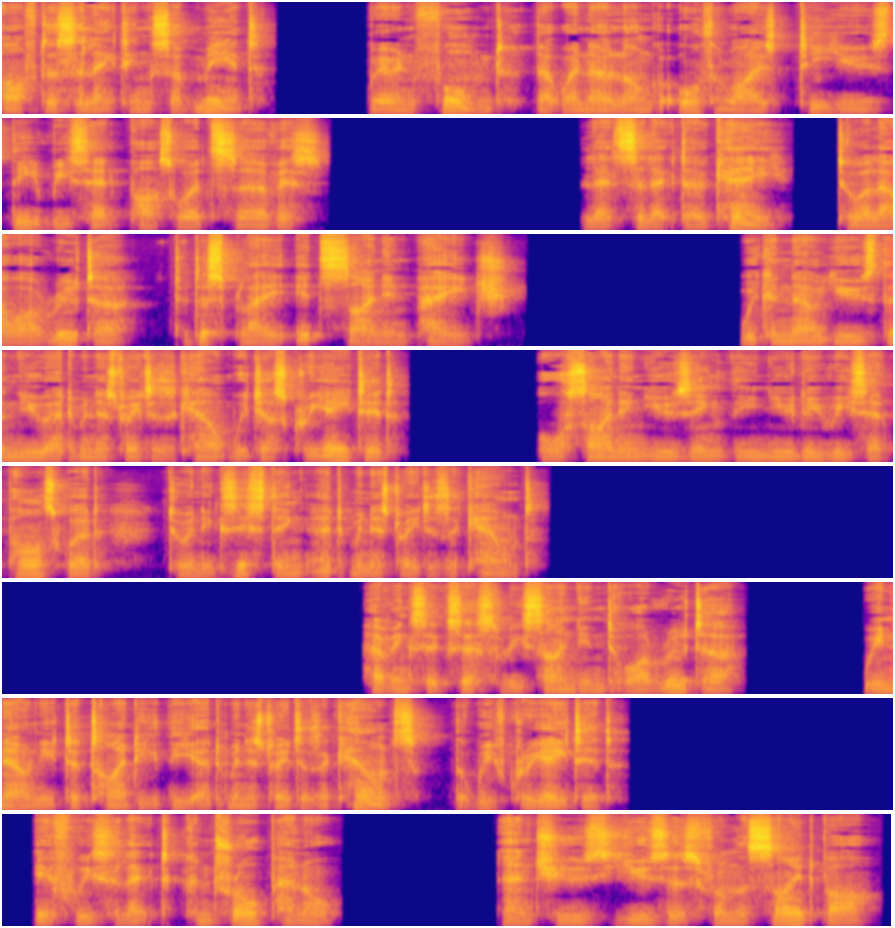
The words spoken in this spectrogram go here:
After selecting Submit, we're informed that we're no longer authorized to use the Reset Password service. Let's select OK to allow our router to display its sign-in page. We can now use the new administrator's account we just created, or sign in using the newly reset password to an existing administrator's account. Having successfully signed into our router, we now need to tidy the administrator's accounts that we've created. If we select Control Panel and choose Users from the sidebar,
